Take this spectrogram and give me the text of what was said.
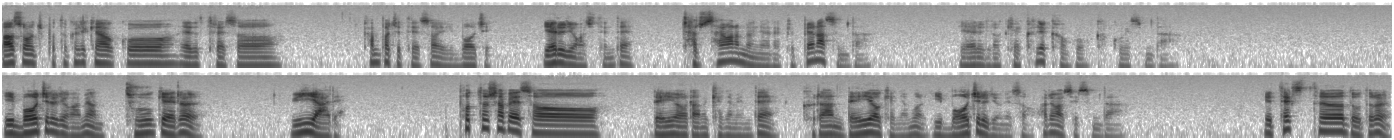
마우스 오른쪽 버튼 클릭하고 에디트에서 컴포지트에서 이 머지 얘를 이용하실 텐데 자주 사용하는 명령을 이렇게 빼놨습니다. 얘를 이렇게 클릭하고 갖고 오겠습니다. 이 머지를 이용하면 두 개를 위아래 포토샵에서 레이어라는 개념인데 그러한 레이어 개념을 이 머지를 이용해서 활용할 수 있습니다. 이 텍스트 노드를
